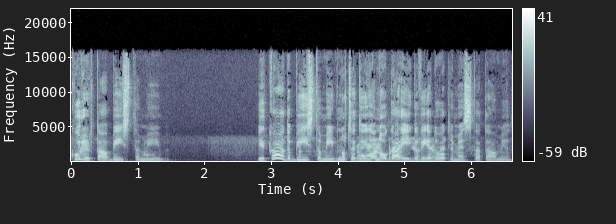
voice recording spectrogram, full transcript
Kur ir tā bīstamība? Ir kāda bīstamība, nu, cet, nu, ja no garīga viedokļa ja, mēs skatāmies?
